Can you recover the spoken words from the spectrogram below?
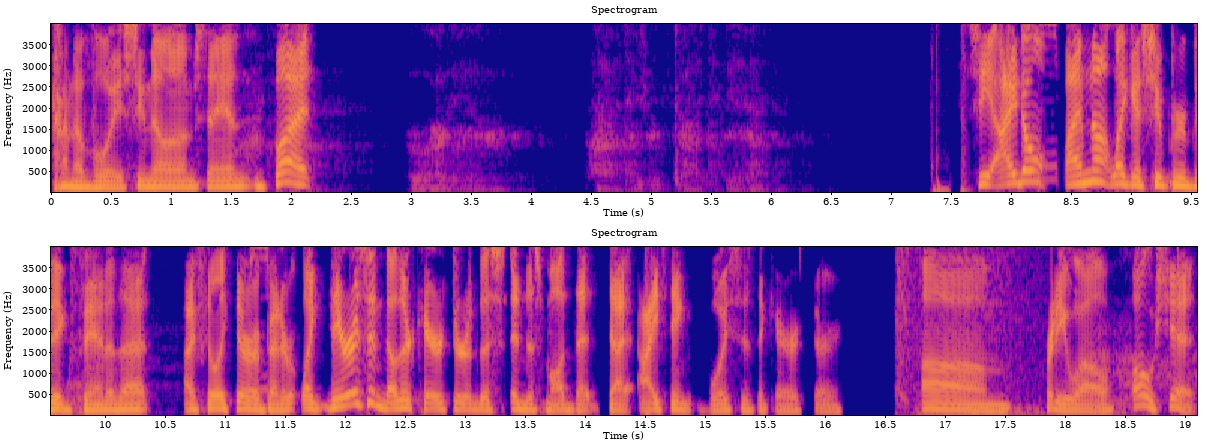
kind of voice, you know what I'm saying? But See, I don't I'm not like a super big fan of that. I feel like there are better like there is another character in this in this mod that that I think voices the character um pretty well. Oh shit.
